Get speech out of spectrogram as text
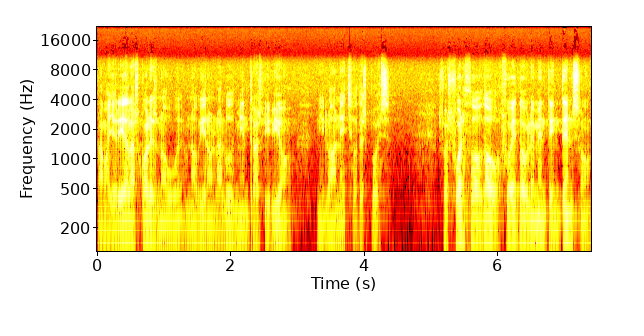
la mayoría de las cuales no, vieron la luz mientras vivió, ni lo han hecho después. Su esfuerzo fue doblemente intenso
